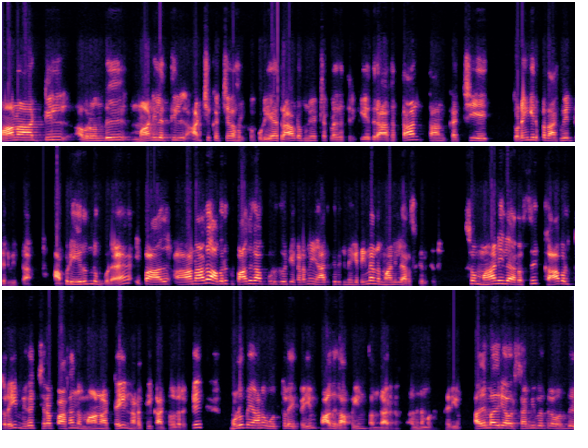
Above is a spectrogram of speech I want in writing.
மாநாட்டில் அவர் வந்து மாநிலத்தில் ஆட்சி கட்சியாக இருக்கக்கூடிய திராவிட முன்னேற்ற கழகத்திற்கு எதிராகத்தான் தான் கட்சியை தொடங்கியிருப்பதாகவே தெரிவித்தார். அப்படி இருந்தும் கூட இப்ப அது ஆனாலும் அவருக்கு பாதுகாப்பு கொடுக்க வேண்டிய கடமை யாருக்கு இருக்குன்னு கேட்டீங்கன்னா அந்த மாநில அரசுக்கு இருக்குது. சோ மாநில அரசு காவல்துறை மிகச் சிறப்பாக அந்த மாநாட்டை நடத்தி காட்டுவதற்கு முழுமையான ஒத்துழைப்பையும் பாதுகாப்பையும் தந்தார்கள். அது நமக்கு தெரியும். அதே மாதிரி அவர் சமீபத்துல வந்து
